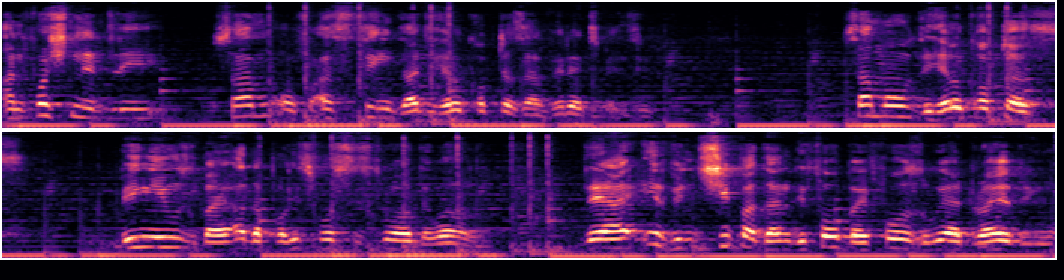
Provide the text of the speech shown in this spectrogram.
Unfortunately, some of us think that helicopters are very expensive. Some of the helicopters being used by other police forces throughout the world they are even cheaper than the 4x4s we are driving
